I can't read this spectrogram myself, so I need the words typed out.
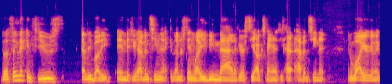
The thing that confused everybody, and if you haven't seen it, I can understand why you'd be mad if you're a Seahawks fan if you ha- haven't seen it, and why you're gonna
